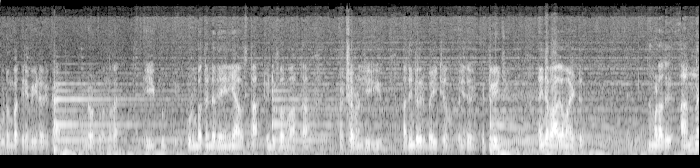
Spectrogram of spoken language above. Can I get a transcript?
കുടുംബത്തിന് വീടൊരുക്കാൻ മുന്നോട്ട് വന്നത്. ഈ കുടുംബത്തിന്റെ ദയനീയാവസ്ഥ ട്വന്റി ഫോർ വാർത്ത പ്രക്ഷേപണം ചെയ്യുകയും അതിന്റെ ഒരു ബൈറ്റ് ഇത് കിട്ടുകയും ചെയ്തു. അതിന്റെ ഭാഗമായിട്ട് നമ്മളത് അന്ന്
